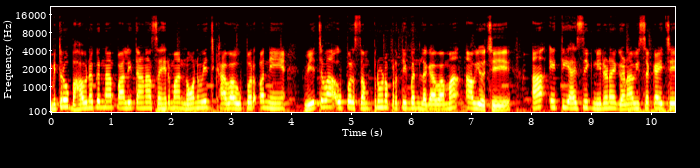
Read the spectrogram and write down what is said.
મિત્રો ભાવનગરના પાલિતાણા શહેરમાં નોનવેજ ખાવા ઉપર અને વેચવા ઉપર સંપૂર્ણ પ્રતિબંધ લગાવવામાં આવ્યો છે. આ ઐતિહાસિક નિર્ણય ગણાવી શકાય છે.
